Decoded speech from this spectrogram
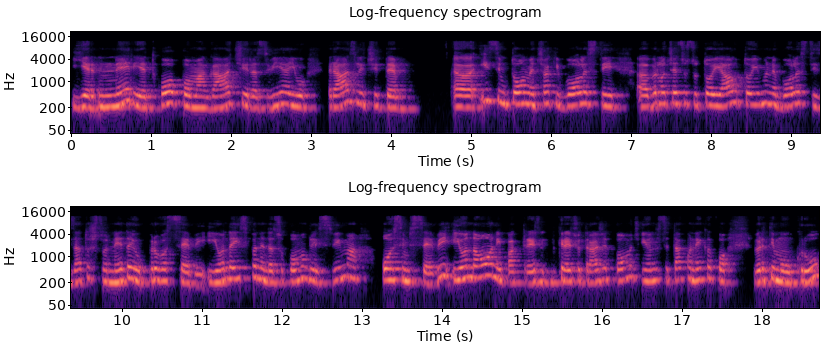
Jer nerijetko pomagači razvijaju različite i simptome, čak i bolesti, e, vrlo često su to i autoimune bolesti zato što ne daju prvo sebi i onda ispadne da su pomogli svima osim sebi i onda oni pak kreću tražiti pomoć i onda se tako nekako vrtimo u krug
